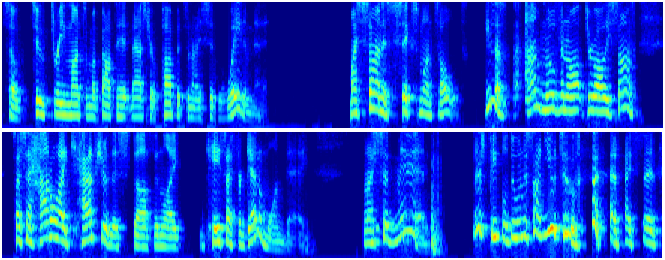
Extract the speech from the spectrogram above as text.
So, two, three months, I'm about to hit Master of Puppets. And I said, wait a minute. My son is six months old. He does, I'm moving all through all these songs. So I said, how do I capture this stuff in like, in case I forget them one day? And I said, man, there's people doing this on YouTube. and I said,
